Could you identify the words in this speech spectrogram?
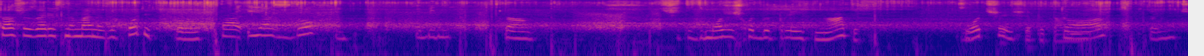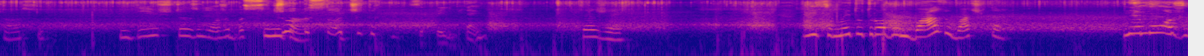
Саша зараз на мене заходить скоро. Так, і я здохну. Так. Чи ти зможеш хоч би приєднатись? От що ще питання. Так, питання часу. Надіюсь, що зможу, бо що так. 114 день. Це жесть. Дивіться, ми тут робимо базу, бачите? Не можу.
